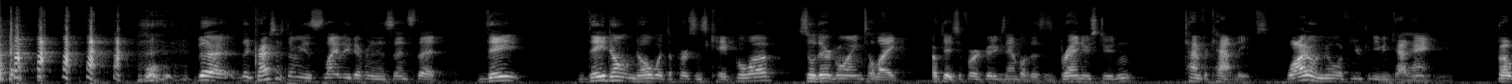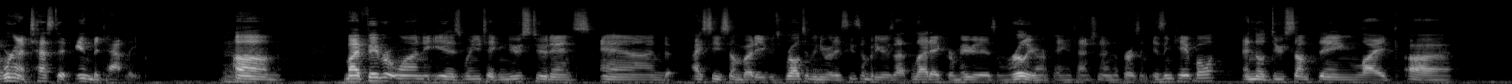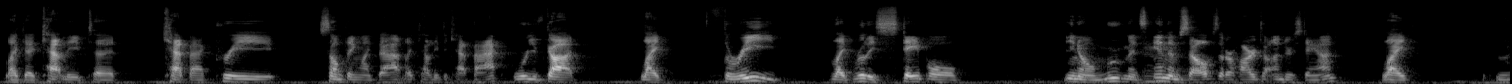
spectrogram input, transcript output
the the crash test dummy is slightly different in the sense that they they don't know what the person's capable of, so they're going to like. Okay, so for a good example of this is brand new student, time for cat leaps. Well, I don't know if you can even cat hang, Mhm. but we're gonna test it in the cat leap. Mhm. Um, my favorite one is when you take new students and I see somebody who's relatively new, or they see somebody who's athletic, or maybe they just really aren't paying attention and the person isn't capable, and they'll do something like uh, like a cat leap to cat back pre, something like that, like cat leap to cat back, where you've got like three like really staple, you know, movements in Mhm. themselves that are hard to understand, like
